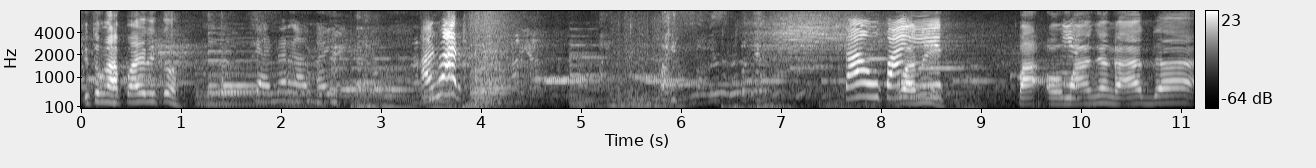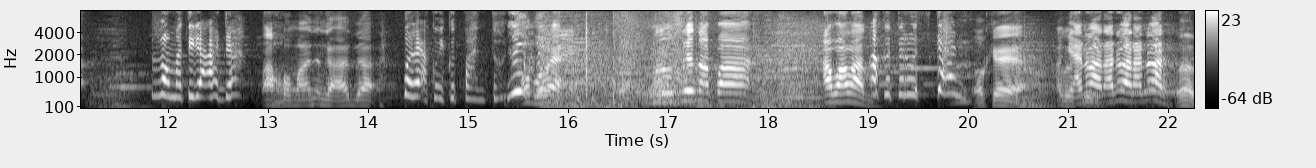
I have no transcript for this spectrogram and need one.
Itu ngapain itu? Si Anwar ngapain? Anwar! Tahu Wah nih, pahit. Pak Omanya nggak ada. Roma tidak ada. Pak Omanya nggak ada. Boleh aku ikut pantun? Oh boleh. Nerusin apa awalan? Aku teruskan. Oke. Oke. Anwar, Anwar, Anwar. Eh,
